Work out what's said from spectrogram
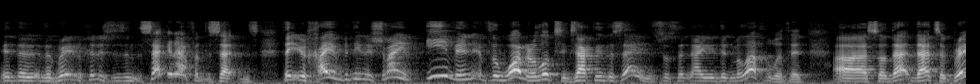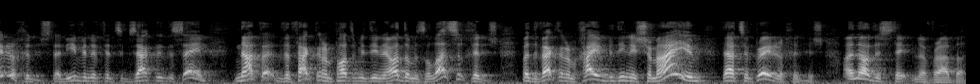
The the greater chiddush is in the second half of the sentence that you're chayiv b'din shemayim even if the water looks exactly the same. It's just that now you did malacha with it. Uh, so that that's a greater chiddush that even if it's exactly the same, not that the fact that I'm pater b'din adam is a lesser chiddush, but the fact that I'm chayiv b'din shemayim that's a greater chiddush. Another statement of Rabbah,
